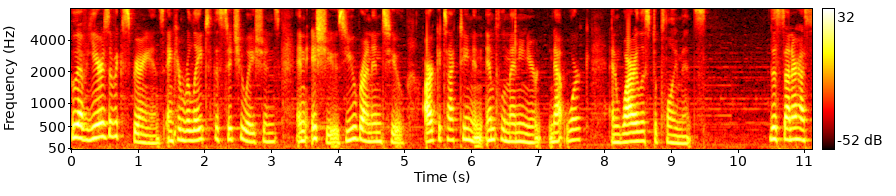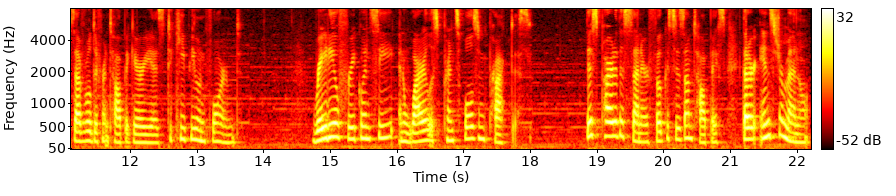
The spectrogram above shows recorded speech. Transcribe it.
who have years of experience and can relate to the situations and issues you run into architecting and implementing your network and wireless deployments. The center has several different topic areas to keep you informed radio frequency, and wireless principles and practice. This part of the center focuses on topics that are instrumental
